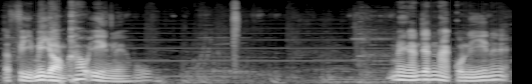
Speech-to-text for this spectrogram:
แต่ฝีไม่ยอมเข้าเองเลย ไม่งั้นจะหนักกว่านี้นะเนี่ย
